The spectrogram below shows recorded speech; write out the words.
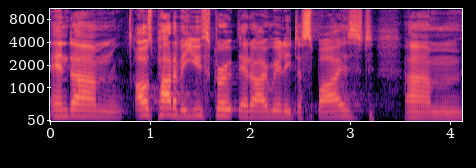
And um, I was part of a youth group that I really despised, um,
